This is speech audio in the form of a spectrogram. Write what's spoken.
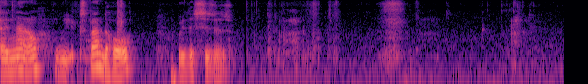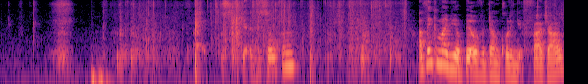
And now we expand the hole with the scissors. Let's get this open. I think it might be a bit overdone calling it fragile.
